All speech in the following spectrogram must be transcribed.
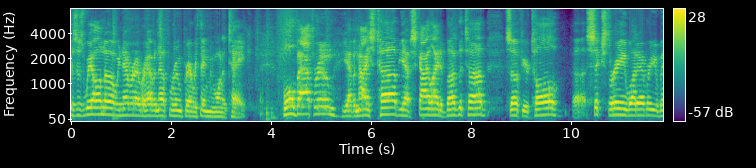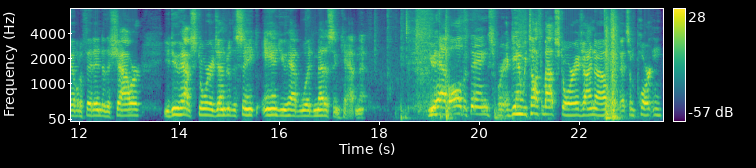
Because as we all know, we never ever have enough room for everything we want to take. Full bathroom, you have a nice tub, you have skylight above the tub. So if you're tall, uh, 6'3", whatever, you'll be able to fit into the shower. You do have storage under the sink and you have wood medicine cabinet. You have all the things for, again, we talk about storage, I know, that's important.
